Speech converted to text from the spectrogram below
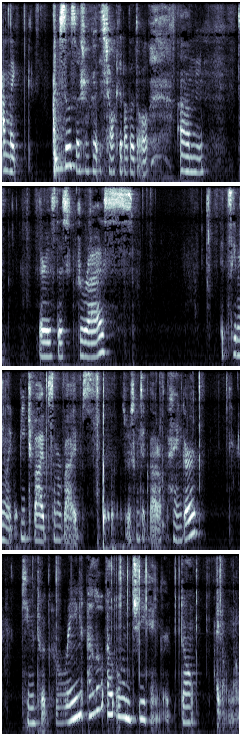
I'm like, I'm still so shocked, shocked about the doll. Um, there's this dress. It's giving like beach vibes, summer vibes. So we're just gonna take that off the hanger. Came into a green LOLOMG hanger. Don't, I don't know.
